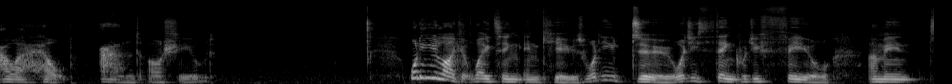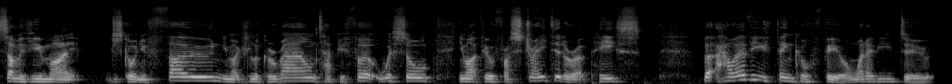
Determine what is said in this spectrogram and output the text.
our help and our shield. What do you like at waiting in queues? What do you do? What do you think? What do you feel? I mean, some of you might just go on your phone, you might just look around, tap your foot, whistle, you might feel frustrated or at peace. But however you think or feel and whatever you do,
